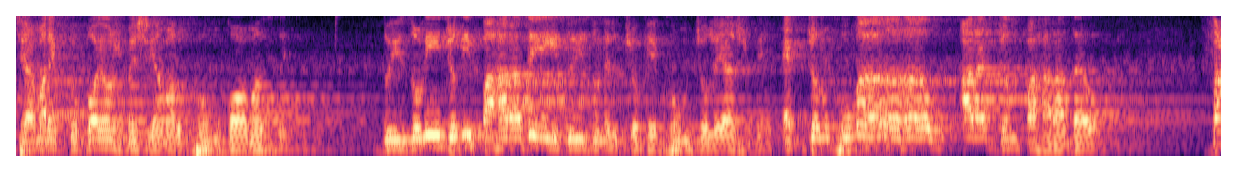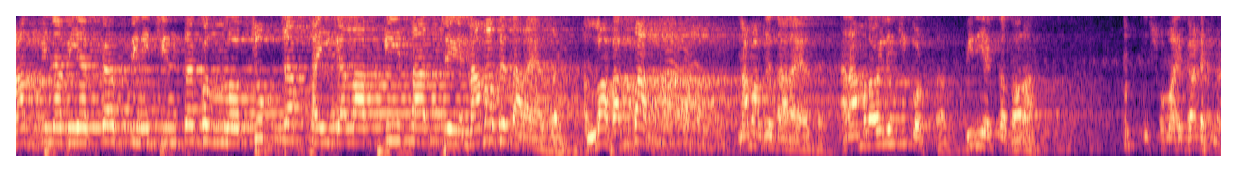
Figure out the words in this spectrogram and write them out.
চেয়ে আমার একটু বয়স বেশি, আমার ঘুম কম আছে। দুইজনই যদি পাহারা দেই, দুইজনের চোখে ঘুম চলে আসবে। একজন ঘুমাও আর একজন পাহারা দাও। সাত বিনা বিয়াক্কাস তিনি চিন্তা করল, চুপচাপ থাইকা লাভ কি? তার চেয়ে নামাজে দাঁড়ায় যায়। আল্লাহ আকবার। নামাজে দাঁড়ায় যায়। আর আমরা হইলে কি করতাম? বিড়ি একটা ধরা। সময় কাটে না।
